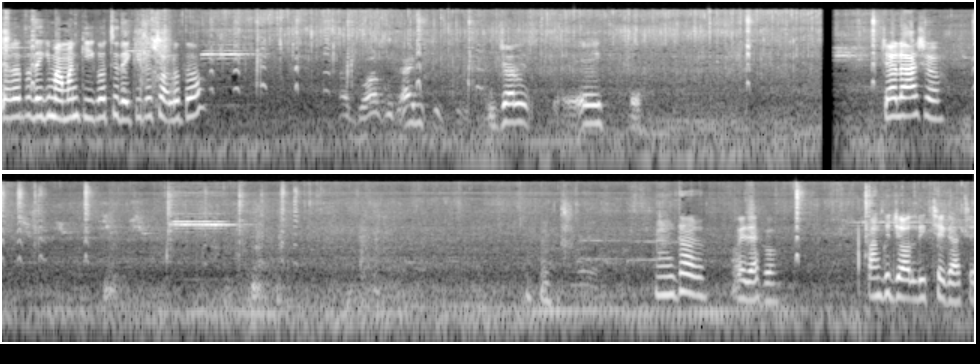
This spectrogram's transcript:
চলো তো দেখি মামান কি করছে দেখি তো চলো তো। জল এই তো। চলো, আসো। হুম, ধরো। ওই দেখো, পাঙ্কু জল দিচ্ছে গাছে।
